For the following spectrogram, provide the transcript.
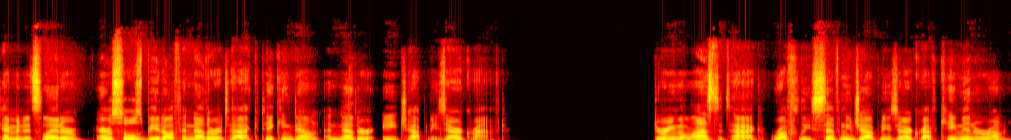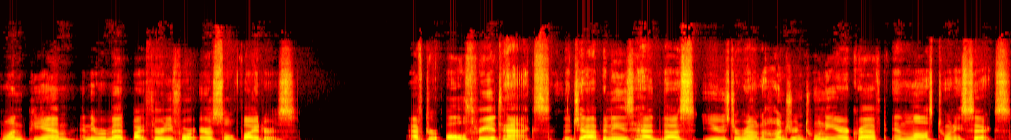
Ten minutes later, AirSols beat off another attack, taking down another eight Japanese aircraft. During the last attack, roughly 70 Japanese aircraft came in around 1 p.m. and they were met by 34 AirSol fighters. After all three attacks, the Japanese had thus used around 120 aircraft and lost 26,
